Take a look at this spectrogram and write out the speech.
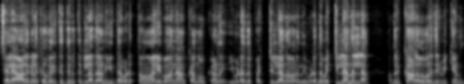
ചില ആളുകളൊക്കെ വരുത്തി തീർത്തിട്ടുള്ള അതാണ്. ഇത് അവിടെ താലിബാൻ ആക്കാൻ നോക്കുകയാണ്. ഇവിടെ അത് പറ്റില്ല എന്ന് പറയുന്നത്. ഇവിടെ അത് പറ്റില്ല എന്നല്ല. അതൊരു കളവ് പ്രചരിപ്പിക്കുകയാണ്.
